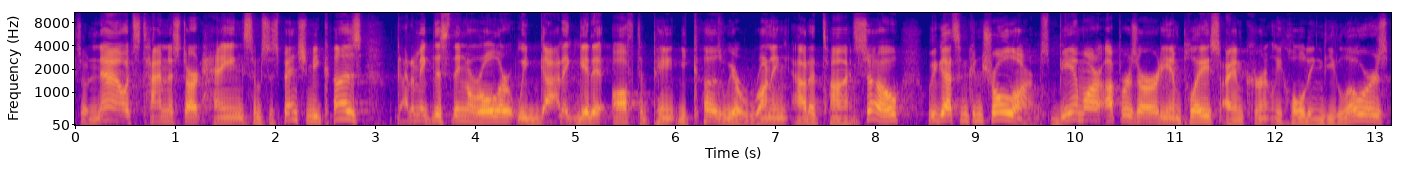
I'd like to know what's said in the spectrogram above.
So now it's time to start hanging some suspension because we gotta make this thing a roller. We gotta get it off to paint because we are running out of time. So we got some control arms. BMR uppers are already in place. I am currently holding the lowers.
